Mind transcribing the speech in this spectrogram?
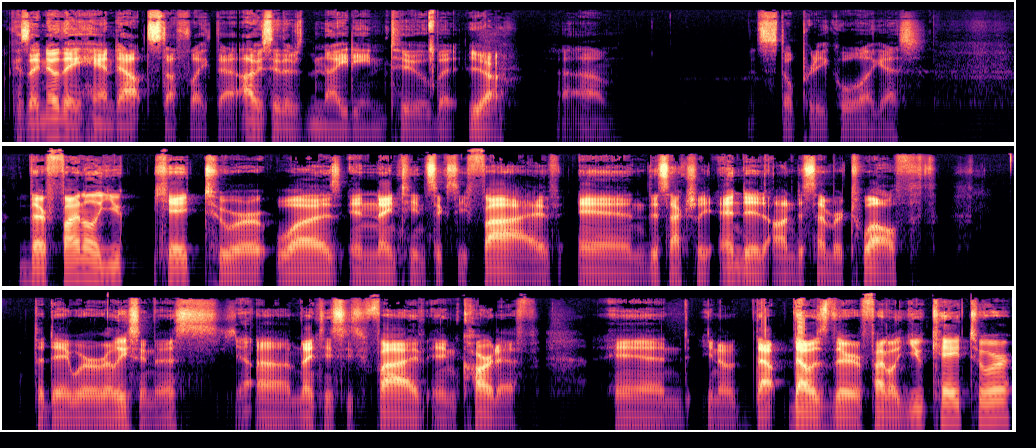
because I know they hand out stuff like that. Obviously, there's knighting too, but Yeah. um, it's still pretty cool, I guess. Their final UK tour was in 1965, and this actually ended on December 12th, the day we are releasing this, Yep. um, 1965 in Cardiff, and you know that that was their final UK tour.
